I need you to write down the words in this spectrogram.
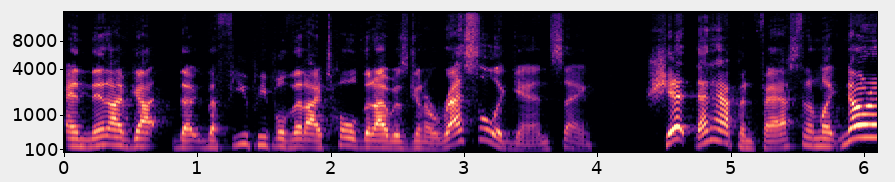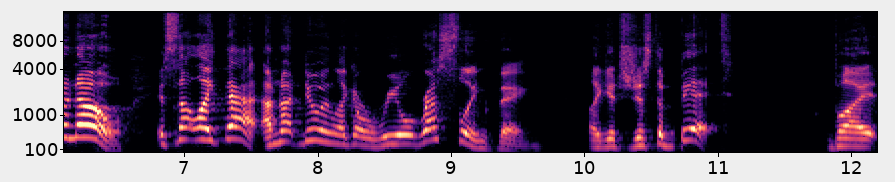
And then I've got the, the few people that I told that I was going to wrestle again saying, shit, that happened fast. And I'm like, no, no, no, it's not like that. I'm not doing like a real wrestling thing. Like it's just a bit. But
